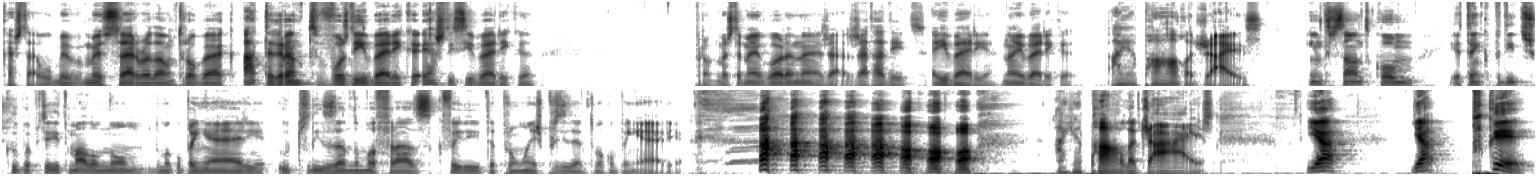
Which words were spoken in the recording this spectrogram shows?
Cá está, o meu, meu cérebro dá um throwback. ATA garante voos da Ibérica. Eu acho que disse Ibérica. Pronto, mas também agora né, já, já está dito. A Ibéria, não a Ibérica. I apologize. Interessante como eu tenho que pedir desculpa por ter dito mal o nome de uma companhia aérea utilizando uma frase que foi dita por um ex-presidente de uma companhia aérea. I apologize. Yeah, yeah. Porquê?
